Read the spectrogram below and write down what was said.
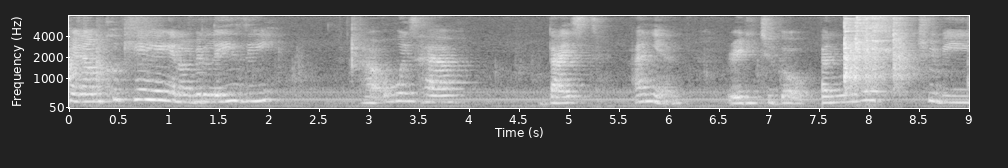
when i'm cooking and i'm a bit lazy i always have diced onion ready to go. I need it to be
